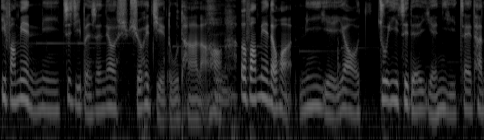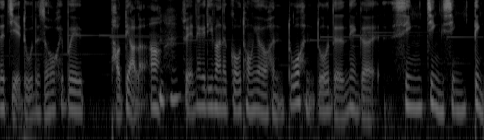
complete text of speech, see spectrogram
一方面你自己本身要学会解读它了哈，二方面的话，你也要注意自己的言语，在他的解读的时候会不会。跑掉了啊！所以那个地方的沟通要有很多很多的那个心静心定，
